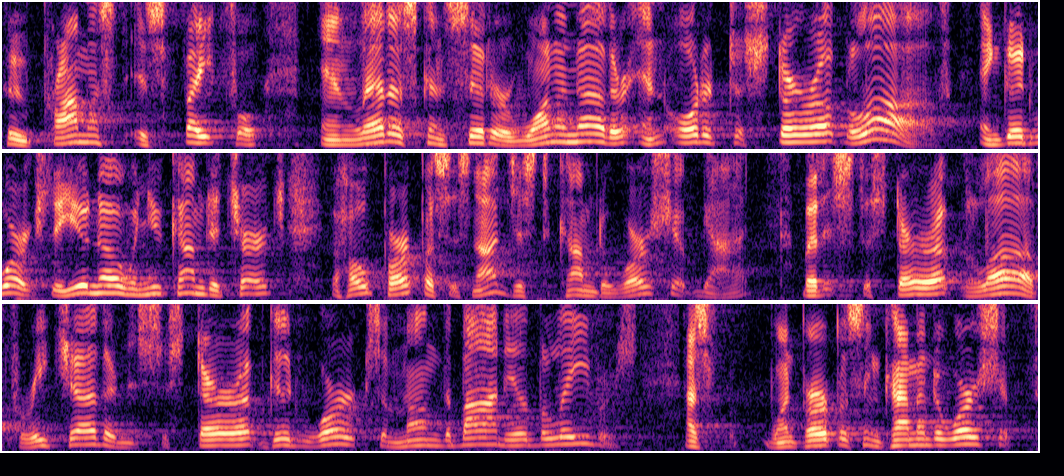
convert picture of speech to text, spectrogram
who promised is faithful. And let us consider one another in order to stir up love and good works. Do you know when you come to church, the whole purpose is not just to come to worship God, but it's to stir up love for each other and it's to stir up good works among the body of believers. That's one purpose in coming to worship.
